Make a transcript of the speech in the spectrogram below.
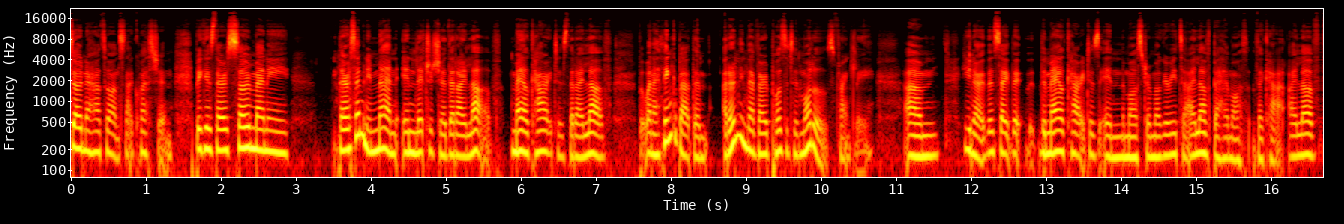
don't know how to answer that question because there are so many there are so many men in literature that I love, male characters that I love, But when I think about them, I don't think they're very positive models, frankly. Um, you know, there's like the, the male characters in The Master and Margarita. I love Behemoth the cat. I love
